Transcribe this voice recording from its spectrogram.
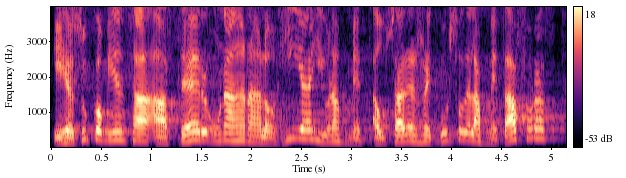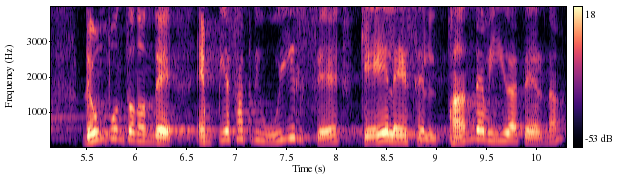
Y Jesús comienza a hacer unas analogías y a usar el recurso de las metáforas de un punto donde empieza a atribuirse que Él es el pan de vida eterna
